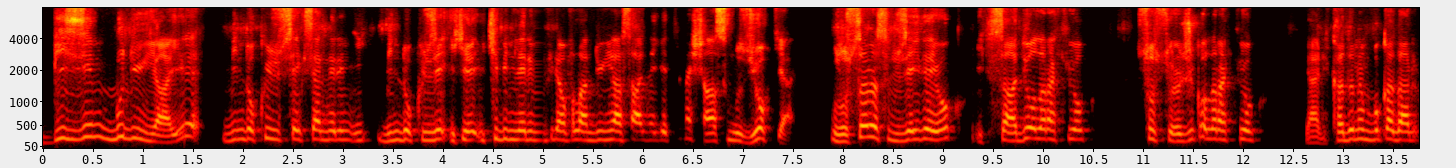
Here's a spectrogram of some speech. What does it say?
bizim bu dünyayı 1980'lerin 2000'lerin falan falan dünyası haline getirme şansımız yok yani. Uluslararası düzeyde yok, iktisadi olarak yok, sosyolojik olarak yok. Yani kadının bu kadar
